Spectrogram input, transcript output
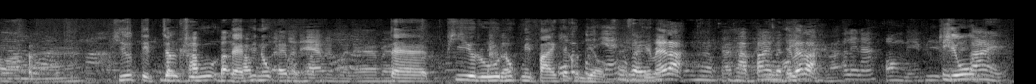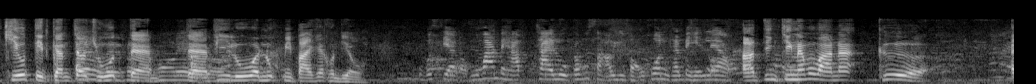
ออนคิ้วติดเจ้าชู้แต่พี่นุก ไปเปิดแอร์ไปเปิดแอร์ไปแต่พี่รู้นุกมีปลายแค่คนเดียว เห็นไหมล่ะขับป้ายมาเห็นไหมล่ะ อะไรนะ ห้องนี้พี่คิ้วป้าย คิ้วติดกันเจ้าชู้แต่แต่พี่รู้ว่านุกมีปลายแค่คนเดียว ผมก็เสียดอกหมู่บ้านไปครับชายลูกกับผู้สาวอยู่สองคนฉันไปเห็นแล้ว อะจริง ๆ นะเมื่อวานนะคือไอ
